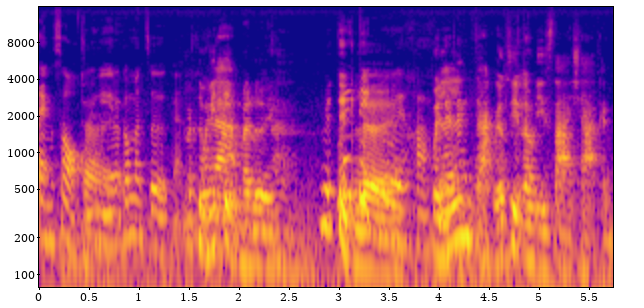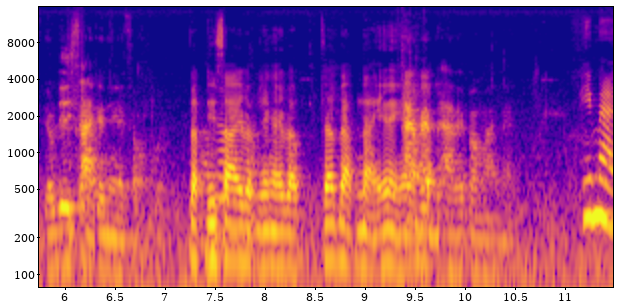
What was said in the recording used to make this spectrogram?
ดงสองใช่ อย่างนี้แล้วก็มาเจอกันก็คือไม่ติดมาเลย อ่าไม่ติดไม่ติเลดเลยยค่ะ เวลาเล่นฉากเลิฟซีนเราดีไซน์ฉากกันเราดีไซน์กันยังไงสองคนแบบดีไซน์แบบยังไงแบบจะแบบไหนอะไรอ่าเงี้ยแบบอะไรประมาณนั้น พี่แมน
